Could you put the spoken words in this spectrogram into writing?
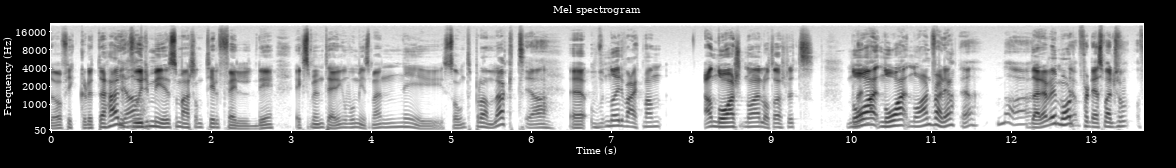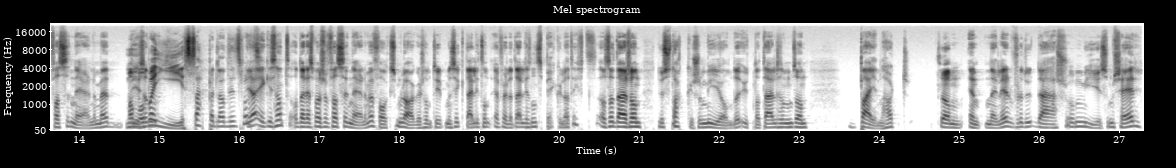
og fikle ut det her. Ja. Hvor mye som er sånn tilfeldig eksperimentering, og hvor mye som er nøysomt planlagt. ja. Eh, når veit man Ja, nå er, nå er låta slutt. Nå, er, nå, er, nå er den ferdig, ja. Der er vi i mål. For det som er sånn fascinerende med Man må som, bare gi seg på et eller annet tidspunkt. Ja, ikke sant? Og det er det som er så fascinerende med folk som lager sånn type musikk. Det er litt sånn, jeg føler at det er litt sånn spekulativt. Altså det er sånn, Du snakker så mye om det uten at det er liksom sånn beinhardt sånn enten-eller. For det er så mye som skjer,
